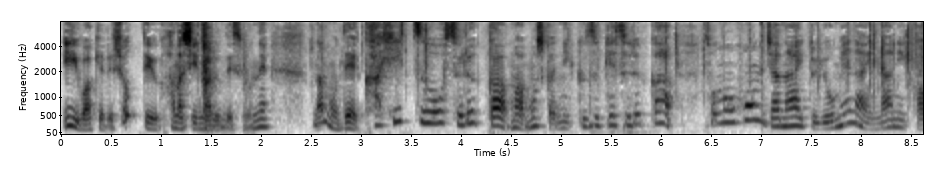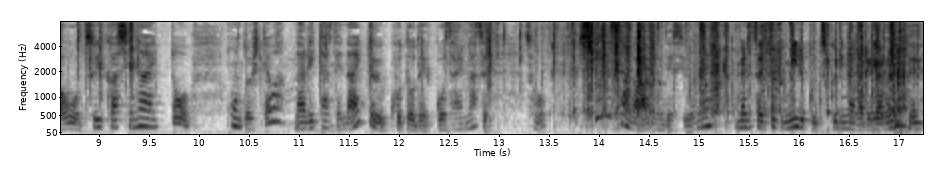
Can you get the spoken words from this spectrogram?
いいわけでしょっていう話になるんですよね。なので、過筆をするか、まあ、もしくは肉付けするか、その本じゃないと読めない何かを追加しないと、本としては成り立てないということでございます。そう。審査があるんですよね。ごめんなさい。ちょっとミルク作りながらやるので、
